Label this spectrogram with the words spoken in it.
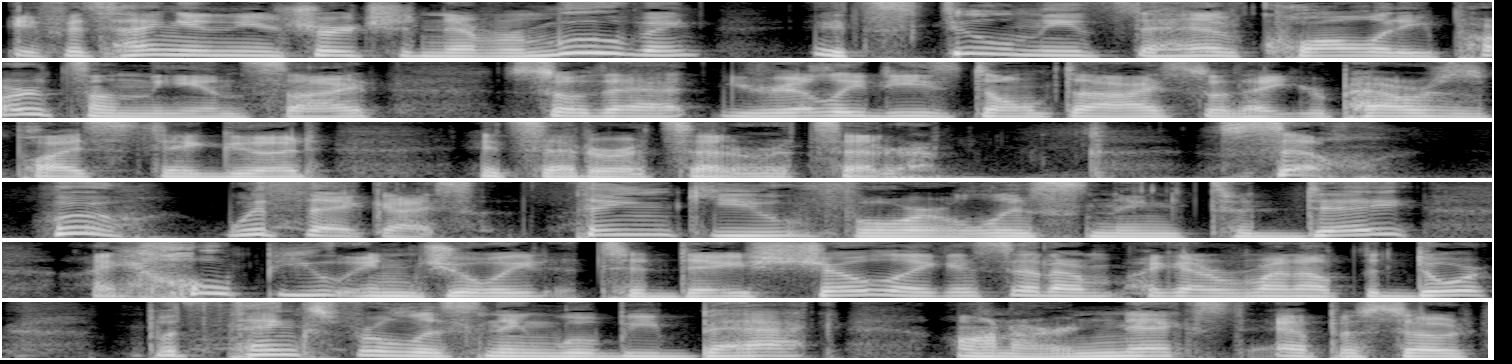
if it's hanging in your church and never moving, it still needs to have quality parts on the inside so that your LEDs don't die, so that your power supplies stay good, etc., etc., etc. So, whew, with that, guys, thank you for listening today. I hope you enjoyed today's show. Like I said, I'm, I got to run out the door, but thanks for listening. We'll be back on our next episode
